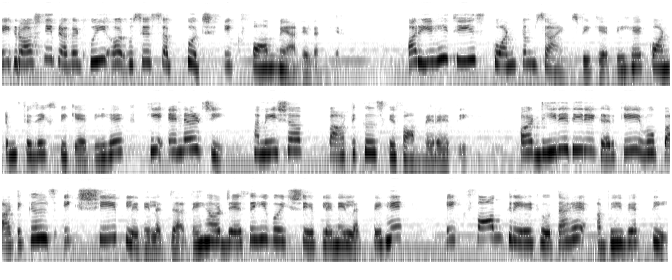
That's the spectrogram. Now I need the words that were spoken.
एक रोशनी प्रकट हुई और उसे सब कुछ एक फॉर्म में आने लग गया। और यही चीज़ क्वांटम साइंस भी कहती है क्वांटम फिजिक्स भी कहती है कि एनर्जी हमेशा पार्टिकल्स के फॉर्म में रहती है। और धीरे धीरे करके वो पार्टिकल्स एक शेप लेने लग जाते हैं और जैसे ही वो एक शेप लेने लगते हैं, एक फॉर्म क्रिएट होता है, अभिव्यक्ति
